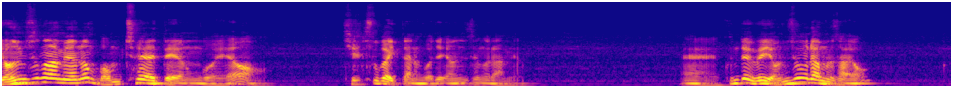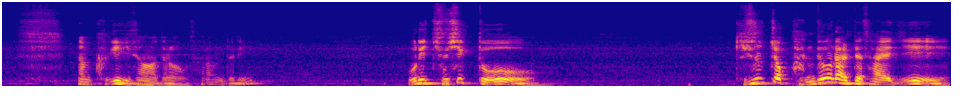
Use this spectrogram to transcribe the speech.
연승하면은 멈춰야 되는 거예요. 질 수가 있다는 거죠. 연승을 하면. 에, 근데 왜 연승을 하면 사요? 난 그게 이상하더라고 사람들이. 우리 주식도 기술적 반등을 할 때 사야지.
